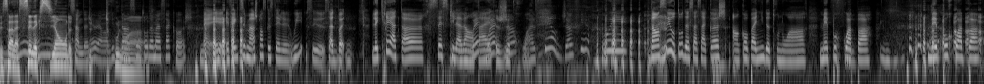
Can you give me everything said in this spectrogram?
C'est ça la sélection de, Ça me de donnait envie trous de danser noirs. autour de ma sacoche. Ben, e- effectivement, je pense que c'était le... Oui, c'est- ça devait... Le créateur sait ce qu'il avait en Ouais, tête, ouais, je non, crois. Le file, je le file. Oui. Danser autour de sa sacoche en compagnie de trous noirs. Mais pourquoi pas? Mais pourquoi pas?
